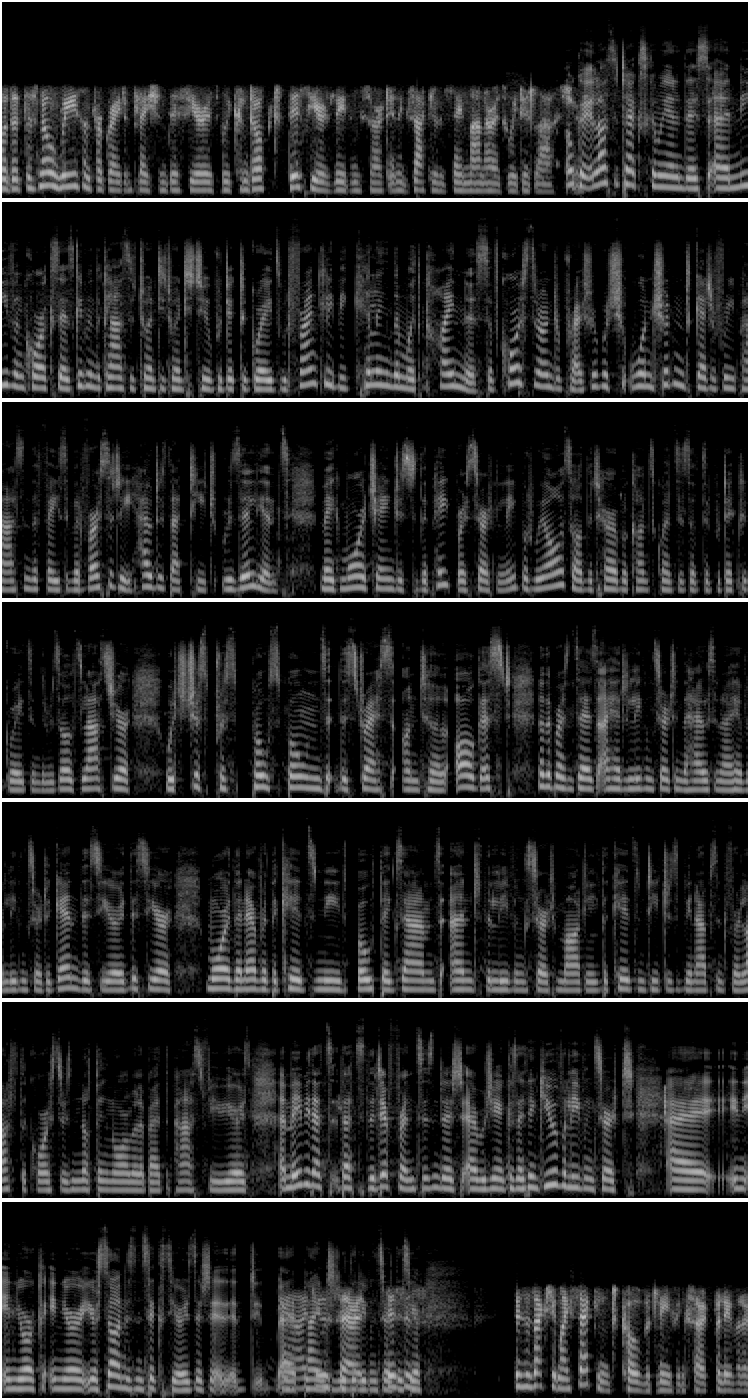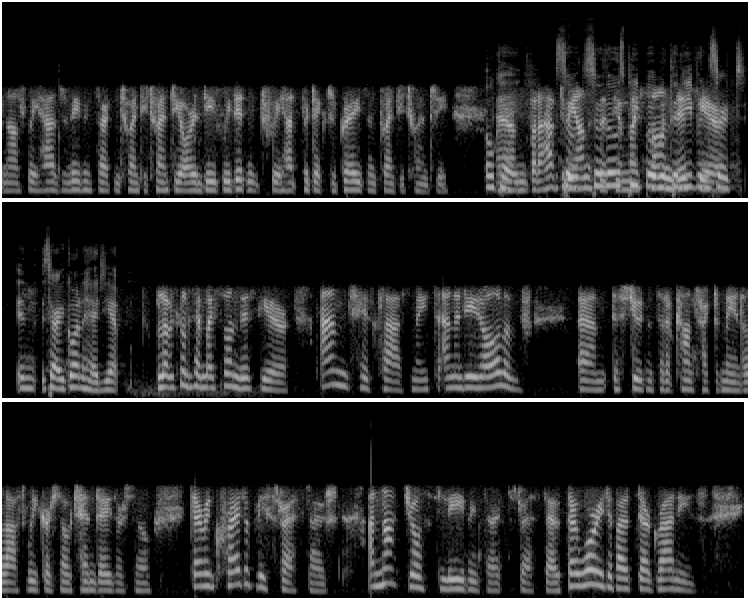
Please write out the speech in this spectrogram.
but that there's no reason for grade inflation this year as we conduct this year's Leaving Cert in exactly the same manner as we did last year. Okay, lots of text coming in on this. Uh, Neve in Cork says, given the class of 2022 predicted grades would frankly be killing them with kindness. Of course they're under pressure, but sh- one shouldn't get a free pass in the face of adversity. How does that teach resilience? Make more changes to the paper, certainly, but we all saw the terrible consequences of the predicted grades and the results last year, which just postpones the stress until August. Another person says, I had a Leaving Cert in the house and I have a Leaving Cert again this year. This year, more than ever, the kids need both the exams and the Leaving Cert model. The kids and teachers have been absent for a lot of the course. There's nothing normal about the past few years, and maybe that's that's the difference, isn't it, uh, Regina? Because I think you have a Leaving Cert uh, in in your in your your son is in sixth year. Is it uh, yeah, planning to do the Leaving Cert this, this year? This is actually my second COVID leaving cert, believe it or not. We had a leaving cert in 2020, or indeed we didn't. We had predicted grades in 2020. Okay. Um, but I have to so, be honest so with those you, people with the leaving year, cert, in, sorry, go on ahead, yep. Well, I was going to say my son this year and his classmates, and indeed all of um, the students that have contacted me in the last week or so, 10 days or so, they're incredibly stressed out. And not just leaving cert stressed out, they're worried about their grannies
